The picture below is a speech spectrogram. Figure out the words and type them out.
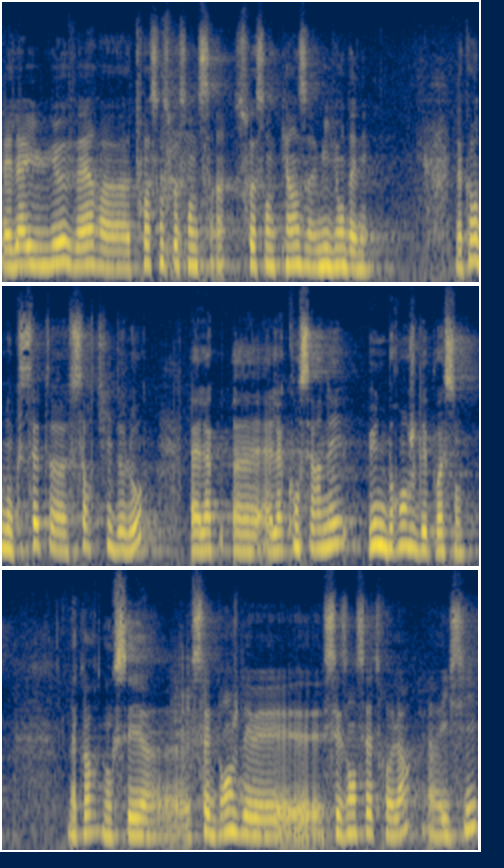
elle a eu lieu vers 375 millions d'années. D'accord? Donc cette sortie de l'eau, elle a concerné une branche des poissons. D'accord Donc c'est euh, cette branche ces ancêtres-là, euh, ici,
